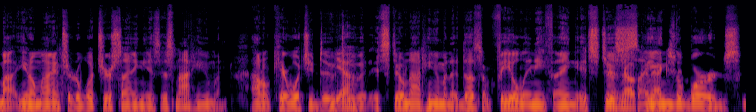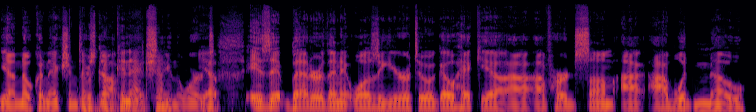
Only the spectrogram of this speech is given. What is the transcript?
My, you know, my answer to what you're saying is it's not human. I don't care what you do Yeah. to it; it's still not human. It doesn't feel anything. It's just no saying connection. the words. Yeah, no connection to there's the no connection. saying the words. Yep. Is it better than it was a year or two ago? Heck yeah. I, I've heard some. I, I wouldn't know.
